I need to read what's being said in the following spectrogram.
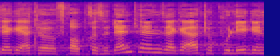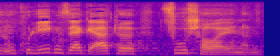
Sehr geehrte Frau Präsidentin, sehr geehrte Kolleginnen und Kollegen, sehr geehrte Zuschauerinnen.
